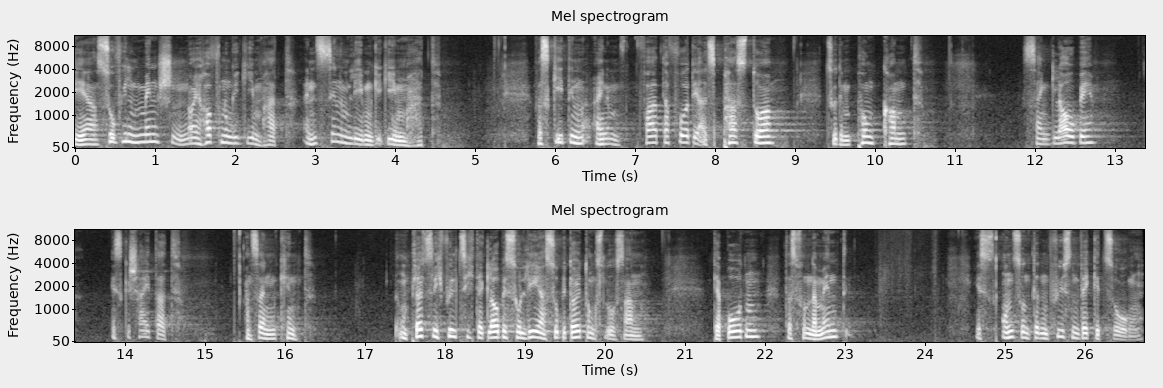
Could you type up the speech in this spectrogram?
der so vielen Menschen neue Hoffnung gegeben hat, einen Sinn im Leben gegeben hat. Was geht in einem Vater vor, der als Pastor zu dem Punkt kommt, sein Glaube ist gescheitert an seinem Kind. Und plötzlich fühlt sich der Glaube so leer, so bedeutungslos an. Der Boden, das Fundament ist uns unter den Füßen weggezogen.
